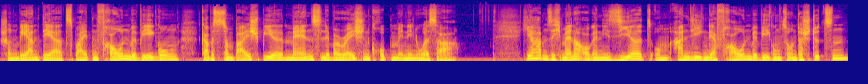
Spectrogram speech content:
Schon während der zweiten Frauenbewegung gab es zum Beispiel Men's Liberation Gruppen in den USA. Hier haben sich Männer organisiert, um Anliegen der Frauenbewegung zu unterstützen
